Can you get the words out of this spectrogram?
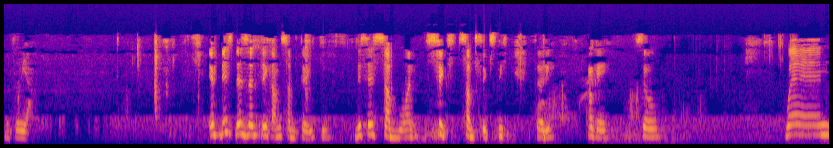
And so yeah, if this doesn't become sub 30, this is sub one six sub 60. Sorry. Okay, so when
